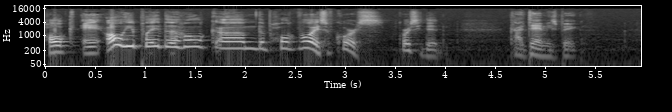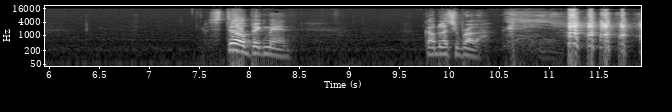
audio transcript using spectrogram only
Hulk and oh, he played the Hulk, um, the Hulk voice, of course, of course he did. God damn, he's big. Still big man. God bless you, brother.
